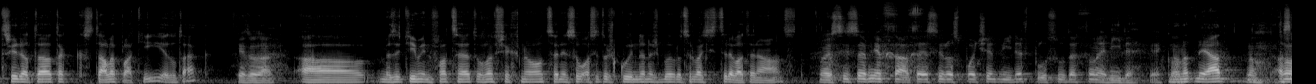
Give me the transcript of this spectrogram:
tři data, tak stále platí, je to tak? Je to tak. A mezi tím inflace, tohle všechno, ceny jsou asi trošku jinde, než byly v roce 2019. No jestli se mě ptáte, jestli rozpočet vyjde v plusu, tak to nevíde. Jako... No, no, já, no, asi,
